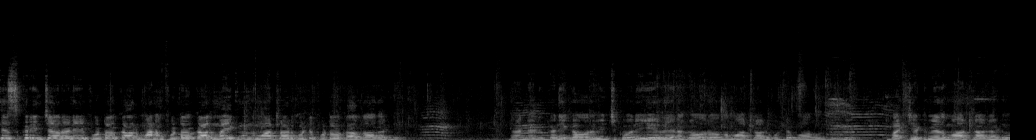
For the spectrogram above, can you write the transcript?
తిరస్కరించారని ఫోటోకాల్ మనం ఫోటోకాల్ మైక్ ముందు మాట్లాడుకుంటే ఫోటోకాల్ రాదండి. దాన్ని అనుకని గౌరవించుకొని ఏదైనా గౌరవంగా మాట్లాడుకుంటే బాగుంటుంది. బడ్జెట్ మీద మాట్లాడాడు.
